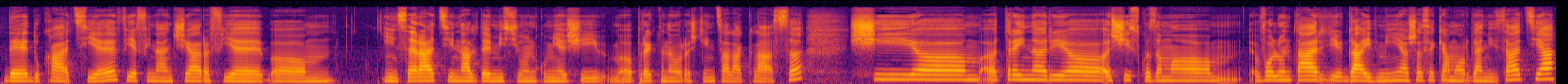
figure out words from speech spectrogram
de educație, fie financiară, fie um, inserați în alte misiuni, cum e și uh, proiectul Neuroștiința la clasă și uh, traineri uh, și, scuză-mă, voluntari Guide Me, așa se cheamă organizația,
